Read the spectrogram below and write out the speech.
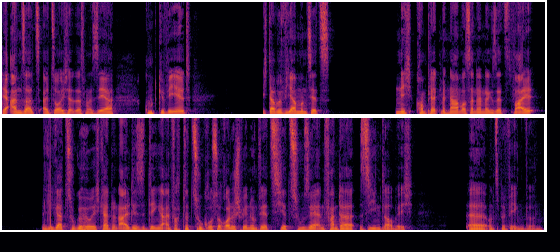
der Ansatz als solcher ist erstmal sehr gut gewählt. Ich glaube, wir haben uns jetzt nicht komplett mit Namen auseinandergesetzt, weil Liga-Zugehörigkeit und all diese Dinge einfach eine zu große Rolle spielen und wir jetzt hier zu sehr in Fantasien, glaube ich, äh, uns bewegen würden.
